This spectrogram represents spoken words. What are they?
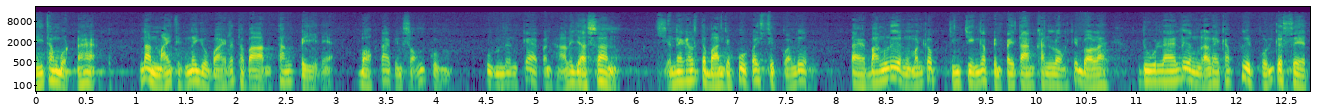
นี้ทั้งหมดนะฮะนั่นหมายถึงนโยบายรัฐบาลทั้งปีเนี่ยบอกได้เป็น 2 กลุ่ม กลุ่มหนึ่งแก้ปัญหาระยะสั้นในรัฐบาลจะพูดไปสิบกว่าเรื่อง แต่บางเรื่องมันก็จริง ๆ ก็เป็นไปตามคันลองเช่นบอกอะไรดูแลเรื่องอะไรครับพืชผลเกษตร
